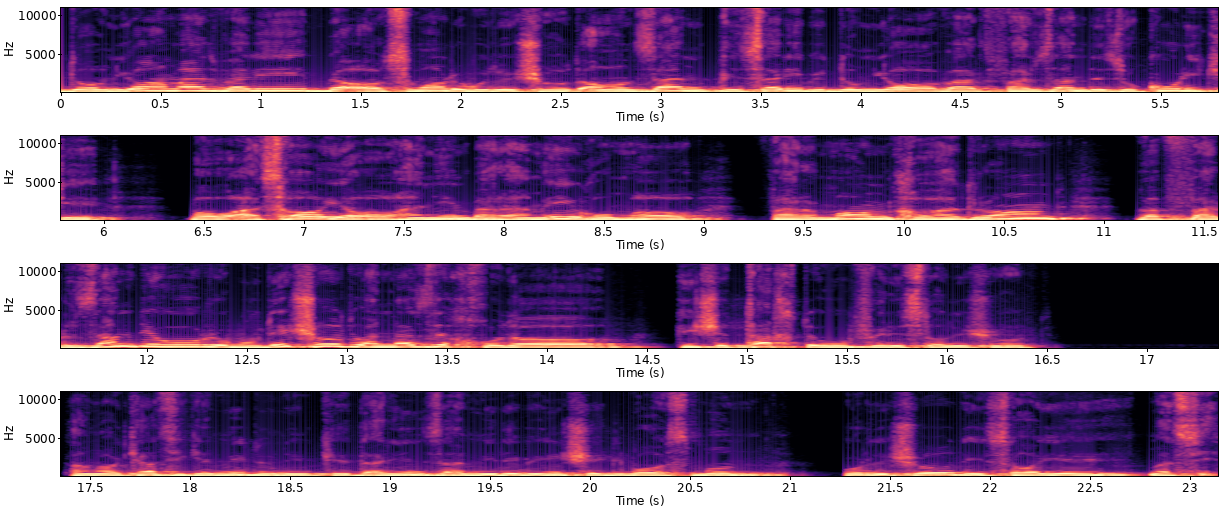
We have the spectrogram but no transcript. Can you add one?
دنیا آمد ولی به آسمان رو بوده شد. آن زن پسری به دنیا آورد فرزند زکوری که با اسهای آهنین بر همه قومها فرمان خواهد راند و فرزند او رو بوده شد و نزد خدا پیش تخت او فرستاده شد. تنها کسی که می‌دونیم که در این زمینه به این شکل با آسمان برده شد عیسی مسیح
